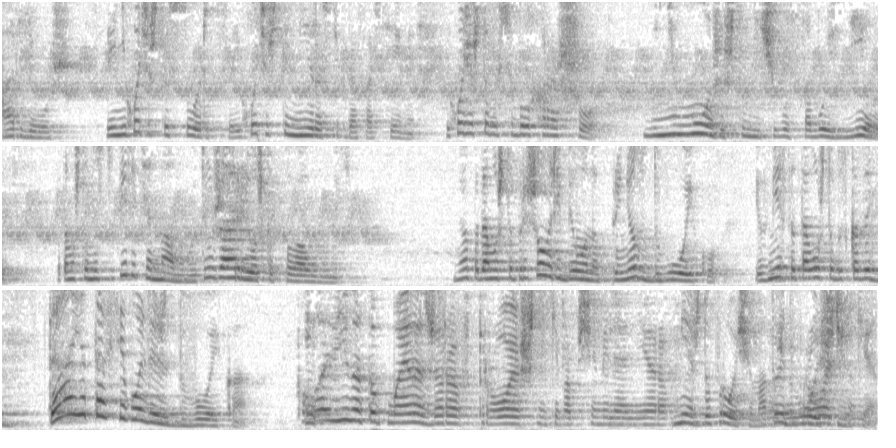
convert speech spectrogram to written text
орешь. И не хочешь ты ссориться, и хочешь ты мира всегда со всеми, и хочешь, чтобы все было хорошо. Но не можешь ты ничего с собой сделать, потому что наступили тебе на ногу, и ты уже орешь, как полоумный. Да, потому что пришел ребенок, принес двойку, и вместо того, чтобы сказать, да, это всего лишь двойка, Половина топ-менеджеров, троечники, вообще миллионеров. Между прочим, а то и двоечники.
